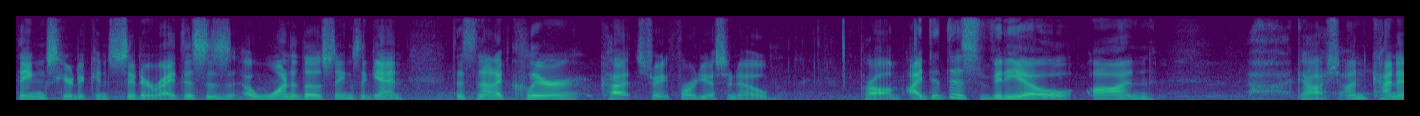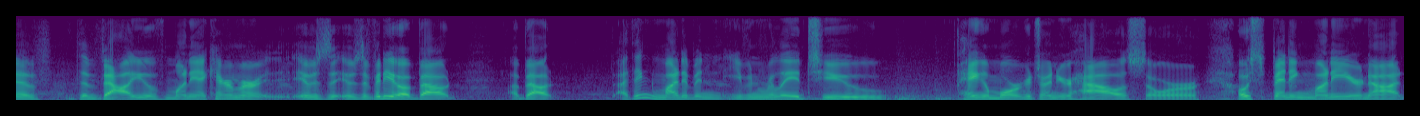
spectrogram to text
things here to consider, right? This is a, one of those things, again, that's not a clear cut, straightforward yes or no problem. I did this video on, gosh, on kind of the value of money. I can't remember, it was, it was a video about, about I think it might have been even related to paying a mortgage on your house or, oh, spending money or not.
